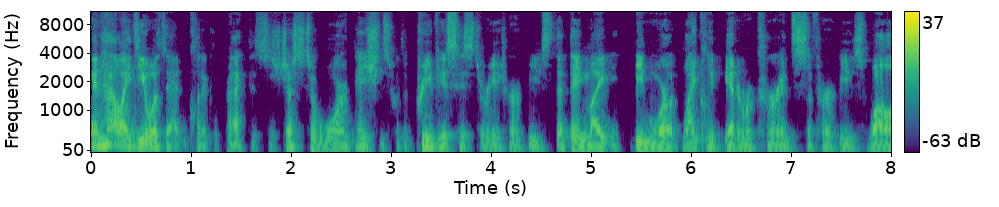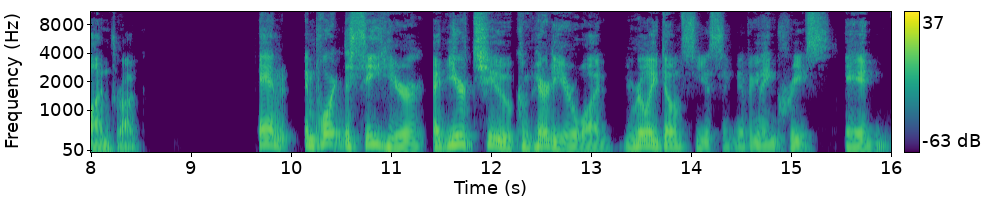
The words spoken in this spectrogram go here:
And how I deal with that in clinical practice is just to warn patients with a previous history of herpes that they might be more likely to get a recurrence of herpes while on drug. And important to see here at year two compared to year one, you really don't see a significant increase in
